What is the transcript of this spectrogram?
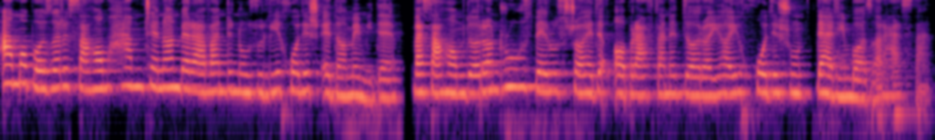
اما بازار سهام همچنان به روند نزولی خودش ادامه میده و سهامداران روز به روز شاهد آب رفتن دارایی های خودشون در این بازار هستند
